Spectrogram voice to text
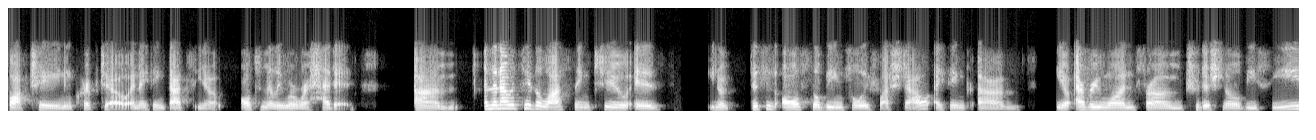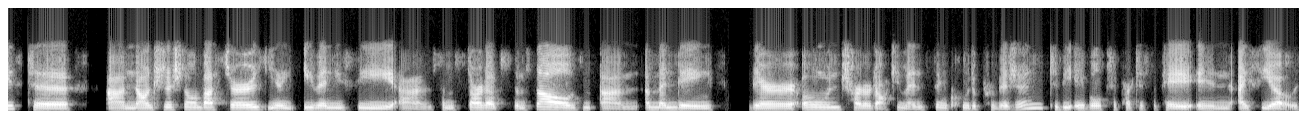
blockchain and crypto. And I think that's, you know, ultimately where we're headed. Um, and then I would say the last thing too is, you know, this is all still being fully fleshed out. I think, um, you know, everyone from traditional VCs to um, non-traditional investors, you know, even you see um, some startups themselves um, amending their own charter documents include a provision to be able to participate in ICOs.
